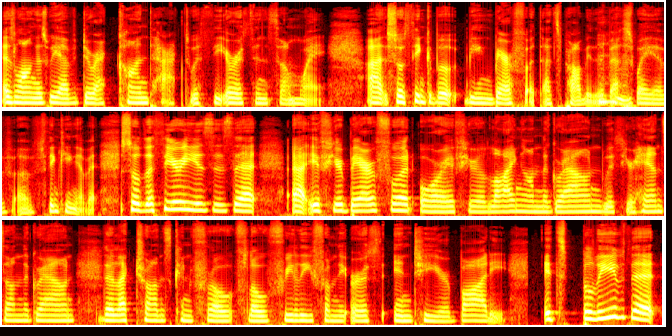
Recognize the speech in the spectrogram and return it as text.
as long as we have direct contact with the earth in some way. Uh, so think about being barefoot. That's probably the best way of, of thinking of it. So the theory is is that uh, if you're barefoot or if you're lying on the ground with your hands on the ground, the electrons can flow, flow freely from the earth into your body. It's believed that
